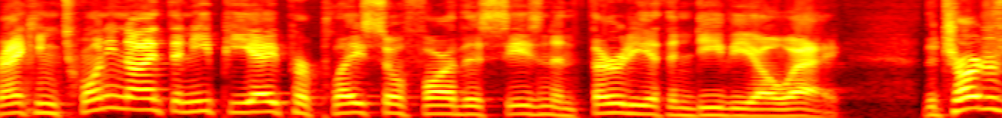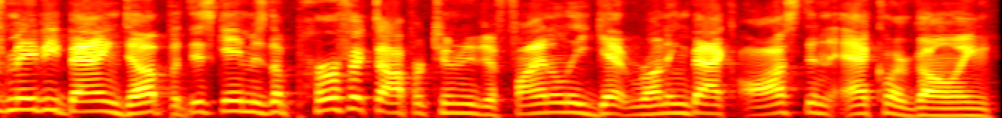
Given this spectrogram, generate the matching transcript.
ranking 29th in EPA per play so far this season and 30th in DVOA. The Chargers may be banged up, but this game is the perfect opportunity to finally get running back Austin Ekeler going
